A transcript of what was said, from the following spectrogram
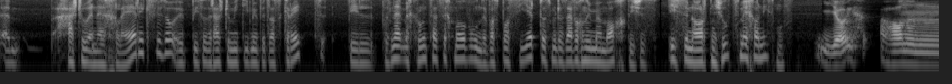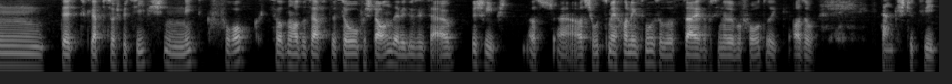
Ähm, hast du eine Erklärung für so etwas oder hast du mit ihm über das geredet? Weil das nimmt mich grundsätzlich mal wunder. Was passiert, dass man das einfach nicht mehr macht? Ist es, ist es eine Art Schutzmechanismus? Ja, ich habe ihn dort, glaube so spezifisch nicht gefragt, sondern hat es einfach so verstanden, wie du es jetzt auch beschreibst, als, äh, als Schutzmechanismus oder als Zeichen von seiner Überforderung. Also, ich denke, ein Stück weit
